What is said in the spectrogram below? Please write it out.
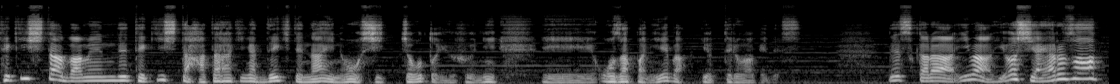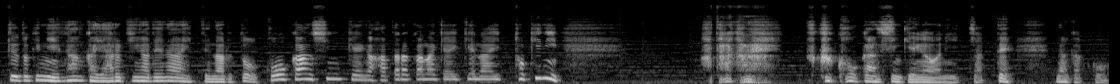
適した場面で適した働きができてないのを失調というふうに、えー、大雑把に言えば言ってるわけです。ですから、今、よし、やるぞっていう時になんかやる気が出ないってなると、交感神経が働かなきゃいけない時に、働かない。副交感神経側に行っちゃって、なんかこ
